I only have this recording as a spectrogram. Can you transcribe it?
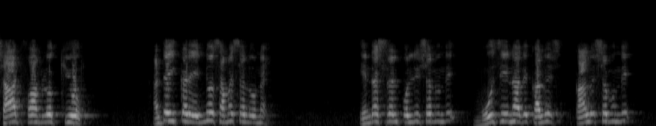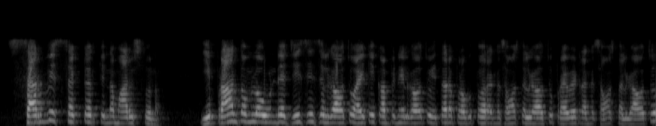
short ఫామ్లో క్యూర్. అంటే ఇక్కడ ఎన్నో సమస్యలు ఉన్నాయి. ఇండస్ట్రియల్ పొల్యూషన్ ఉంది మూసీ నది కలు కాలుష్యం ఉంది సర్వీస్ సెక్టర్ కింద మారుస్తున్నాం. ఈ ప్రాంతంలో ఉండే జీసీసీలు కావచ్చు ఐటీ కంపెనీలు కావచ్చు ఇతర ప్రభుత్వ రంగ సంస్థలు కావచ్చు ప్రైవేట్ రంగ సంస్థలు కావచ్చు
